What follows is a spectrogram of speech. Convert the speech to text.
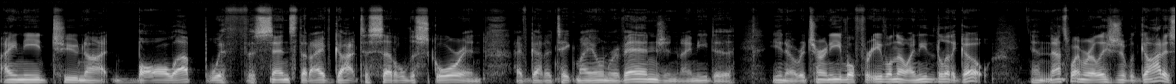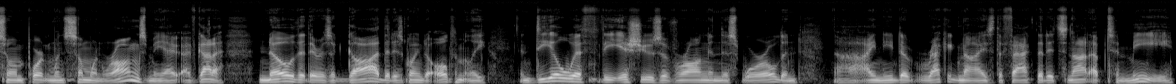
I need to not ball up with the sense that I've got to settle the score and I've got to take my own revenge and I need to, you know, return evil for evil no, I needed to let it go. And that's why my relationship with God is so important when someone wrongs me. I, have got to know that there is a God that is going to ultimately deal with the issues of wrong in this world. And uh, I need to recognize the fact that it's not up to me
